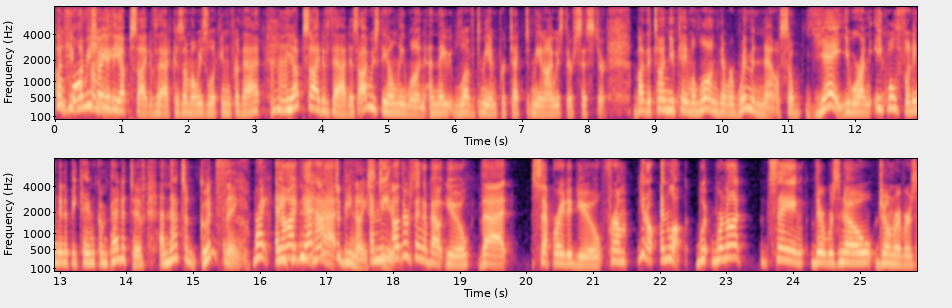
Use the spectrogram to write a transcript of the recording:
But he- let me show you me. Mm-hmm. the upside of that because I'm always looking for that. The upside of that is I was the only one and they loved me and protected me and I was their sister. By the time you came along, there were women now. So, yay, you were on equal footing and it became competitive. And that's a good thing. Right. They and I didn't have that. to be nice And the you. other thing about you that separated you from, you know, and look, we're, we're not saying there was no Joan Rivers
